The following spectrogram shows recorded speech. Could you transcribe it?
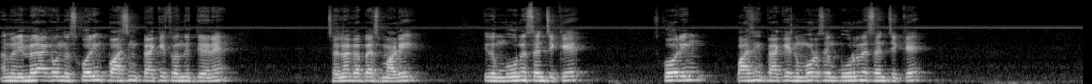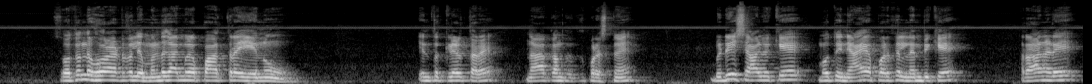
ನಾನು ನಿಮಗಾಗಿ ಒಂದು ಸ್ಕೋರಿಂಗ್ ಪಾಸಿಂಗ್ ಪ್ಯಾಕೇಜ್ ತಂದಿದ್ದೇನೆ. ಚೆನ್ನಾಗಿ ಅಭ್ಯಾಸ ಮಾಡಿ. ಇದು ಮೂರನೇ ಸಂಚಿಕೆ. ಸ್ಕೋರಿಂಗ್ ಪಾಸಿಂಗ್ ಪ್ಯಾಕೇಜ್ ಮೂರು ಸಂ, ಮೂರನೇ ಸಂಚಿಕೆ. ಸ್ವತಂತ್ರ ಹೋರಾಟದಲ್ಲಿ ಮಂದಗಾಮಿಗಳ ಪಾತ್ರ ಏನು ಎಂದು ಕೇಳ್ತಾರೆ. ನಾಲ್ಕು ಅಂಕಕ್ಕೆ ಪ್ರಶ್ನೆ. ಬ್ರಿಟಿಷ್ ಆಳ್ವಿಕೆ ಮತ್ತು ನ್ಯಾಯಪರತೆಯಲ್ಲಿ ನಂಬಿಕೆ. ರಾನಡೆ,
